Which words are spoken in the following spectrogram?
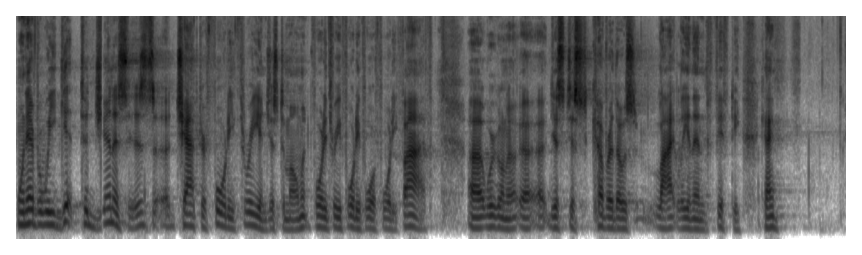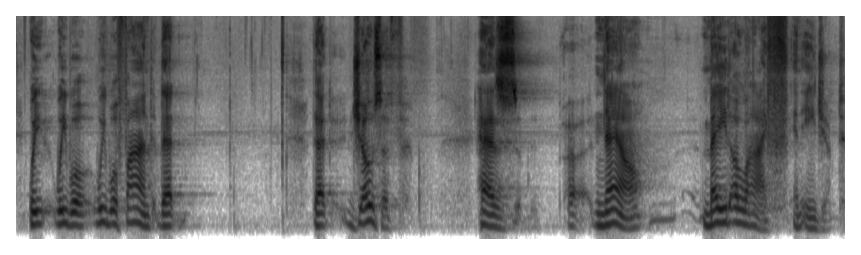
whenever we get to Genesis uh, chapter 43 in just a moment 43, 44, 45, uh, we're going to uh, uh, just, just cover those lightly and then 50, okay? We, we, will, we will find that that Joseph has uh, now made a life in Egypt.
